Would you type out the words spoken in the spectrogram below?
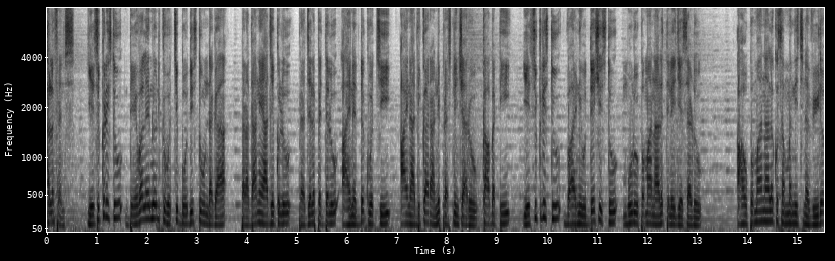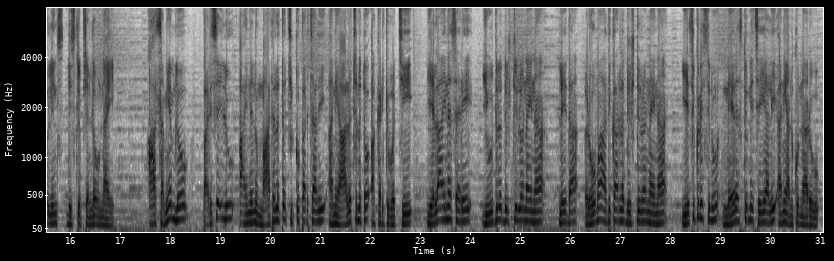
Hello friends యేసుక్రీస్తు దేవాలయంలోనికి వచ్చి బోధిస్తూ ఉండగా ప్రధాన యాజకులు ప్రజల పెద్దలు ఆయన ఎద్దకు వచ్చి ఆయన అధికారాన్ని ప్రశ్నించారు. కాబట్టి యేసుక్రీస్తు వారిని ఉద్దేశిస్తూ మూడు ఉపమానాలు తెలియజేశాడు. ఆ ఉపమానాలకు సంబంధించిన వీడియో లింక్స్ డిస్క్రిప్షన్లో ఉన్నాయి. ఆ సమయంలో పరిశైలు ఆయనను మాటలతో చిక్కుపరచాలి అనే ఆలోచనతో అక్కడికి వచ్చి ఎలా అయినా సరే యూదుల దృష్టిలోనైనా లేదా రోమా అధికారుల దృష్టిలోనైనా యేసుక్రీస్తును నేరస్తుని చేయాలి అని అనుకున్నారు.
